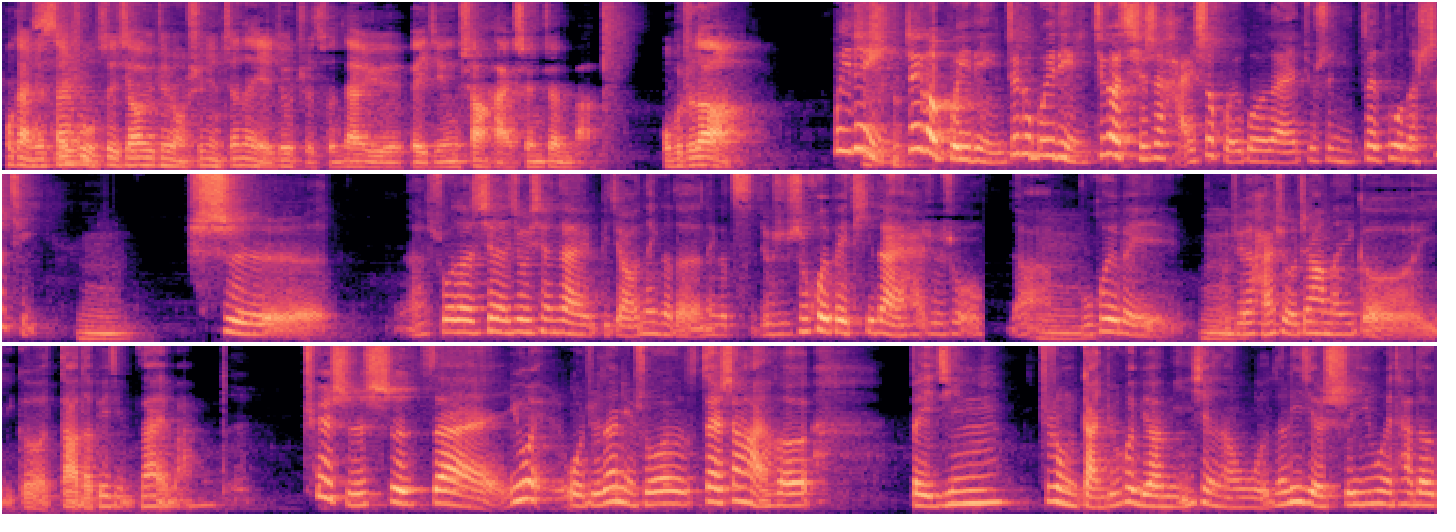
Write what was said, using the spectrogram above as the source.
我感觉三十五岁焦虑这种事情，真的也就只存在于北京、上海、深圳吧。我不知道，不一定，这个不一定，这个不一定，这个其实还是回过来，就是你在做的事情嗯是，呃，说的现在就现在比较那个的那个词，就是是会被替代，还是说啊、嗯不会被？嗯我觉得还是有这样的一个一个大的背景在吧。确实是在，因为我觉得你说在上海和北京这种感觉会比较明显的。我的理解是因为它的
